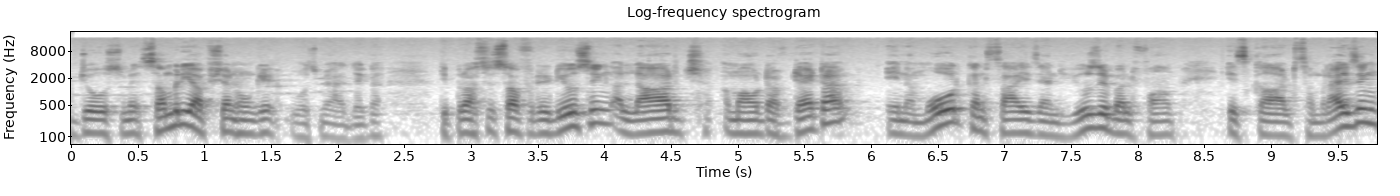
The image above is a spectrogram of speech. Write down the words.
जो उसमें समरी ऑप्शन होंगे, वो उसमें आ जाएगा। The process of reducing a large amount of data in a more concise and usable form is called summarising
